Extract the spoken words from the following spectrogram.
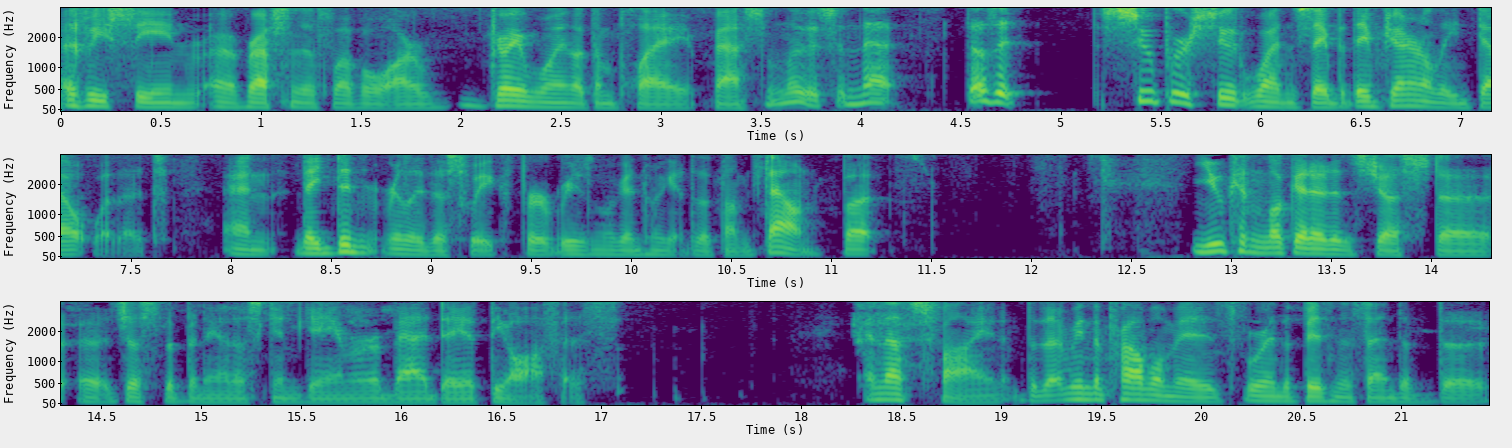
as we've seen, uh, refs in this level are very willing to let them play fast and loose, and that does it super suit Wednesday, but they've generally dealt with it, and they didn't really this week for a reason we'll get into get to the thumbs down, but. You can look at it as just a, a just the banana skin game or a bad day at the office, and that's fine. But I mean, the problem is we're in the business end of the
